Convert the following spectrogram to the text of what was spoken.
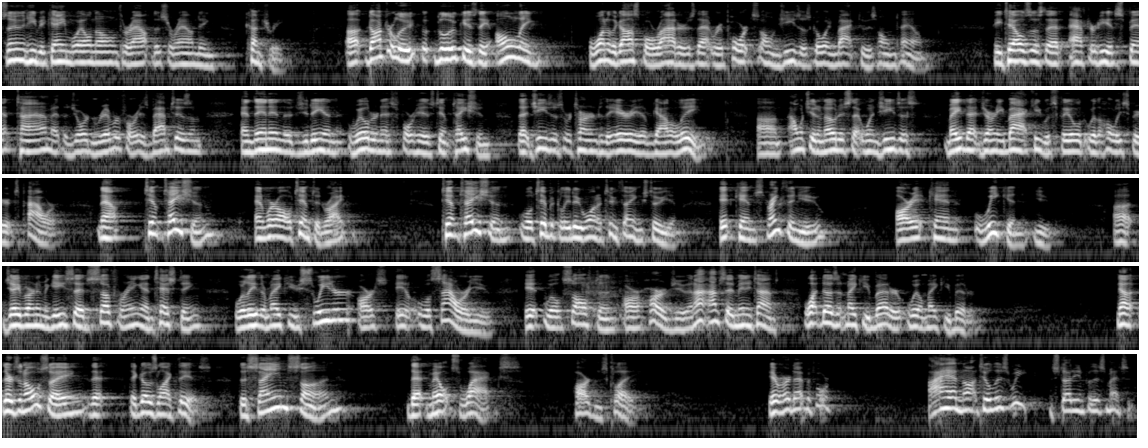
Soon he became well known throughout the surrounding country. Uh, Dr. Luke, Luke is the only one of the gospel writers that reports on Jesus going back to his hometown. He tells us that after he had spent time at the Jordan River for his baptism and then in the Judean wilderness for his temptation, that Jesus returned to the area of Galilee. Um, I want you to notice that when Jesus made that journey back, he was filled with the Holy Spirit's power. Now, temptation, and we're all tempted, right? Temptation will typically do one of two things to you it can strengthen you, or it can weaken you. Uh, J. Vernon McGee said suffering and testing will either make you sweeter or it will sour you. It will soften or hard you. And I, I've said many times, what doesn't make you better will make you bitter. Now, there's an old saying that, that goes like this The same sun that melts wax hardens clay. You ever heard that before? I had not till this week, studying for this message.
